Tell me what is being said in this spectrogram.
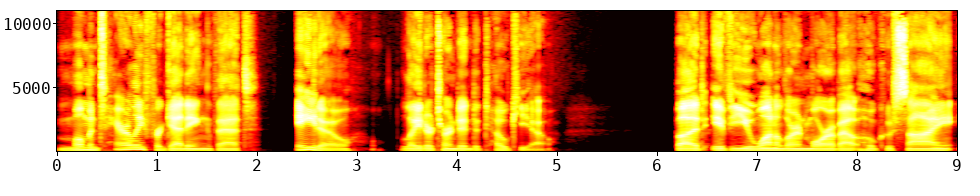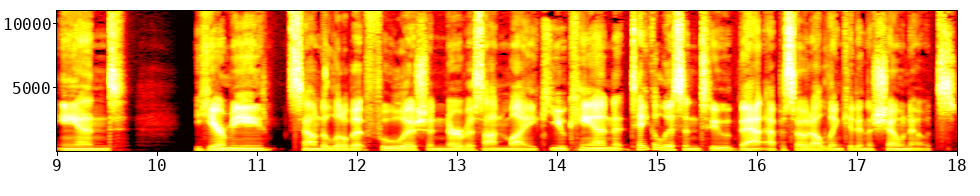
momentarily forgetting that Edo later turned into Tokyo. But if you want to learn more about Hokusai and hear me sound a little bit foolish and nervous on mic, you can take a listen to that episode. I'll link it in the show notes.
